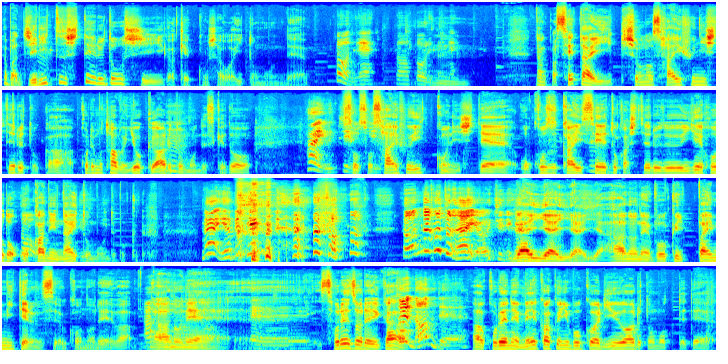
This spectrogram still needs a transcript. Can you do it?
やっぱ自立している同士が結婚した方がいいと思うんで、そうね。その通りだね。うん。なんか世帯一緒の財布にしてるとかこれも多分よくあると思うんですけど、はいうちそうそうち。財布1個にしてお小遣い制とかしてる家ほどお金ないと思うんで僕。なやめて。そそんなことないようちにいやいやいやいやあのね僕いっぱい見てるんですよこの例は。あのねへそれぞれがそれなんで、あこれね明確に僕は理由あると思ってて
